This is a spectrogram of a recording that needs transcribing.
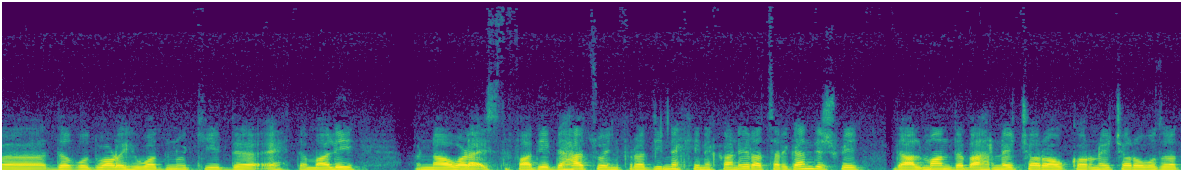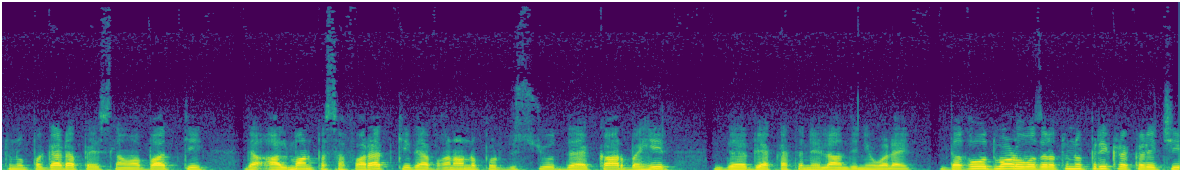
په دغو دواړو هیوادونو کې د احتمالي ناوړه استفادې د هڅو انفرادي نښې نښانې راڅرګندې شوې، د آلمان د بهرنیو چارو او کورنیو چارو وزارتونو په ګډه په اسلام آباد کې د آلمان په سفارت کې د افغانانو پر دوسیو د کار بهیر د بیاکتنې لاندې نیولی. دغو دواړو وزارتونو پریکړه کړې چې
